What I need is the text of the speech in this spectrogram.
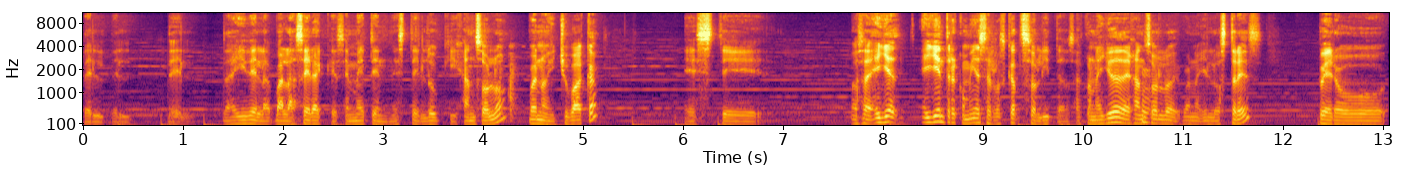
del, del- del- de ahí de la balacera que se meten este Luke y Han Solo. Bueno, y Chewbacca. Este. O sea, ella, ella entre comillas se rescata solita. O sea, con ayuda de Han Solo y, bueno, y los tres. Pero.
